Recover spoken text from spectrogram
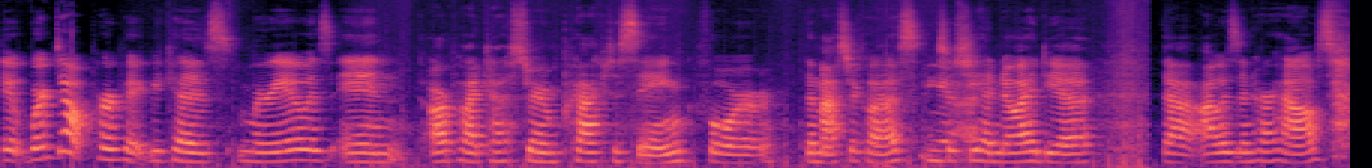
it worked out perfect because Mariya was in our podcast room practicing for the masterclass, Yeah. so she had no idea that I was in her house.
